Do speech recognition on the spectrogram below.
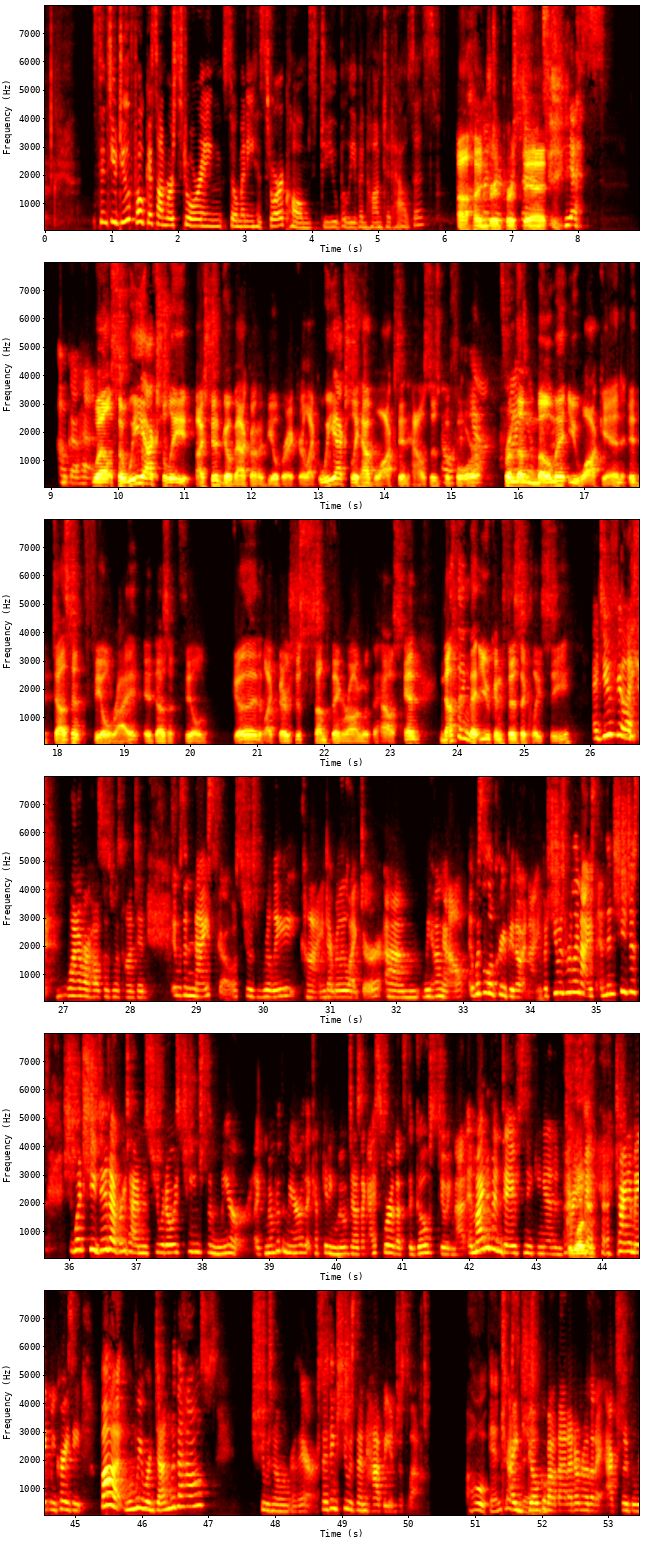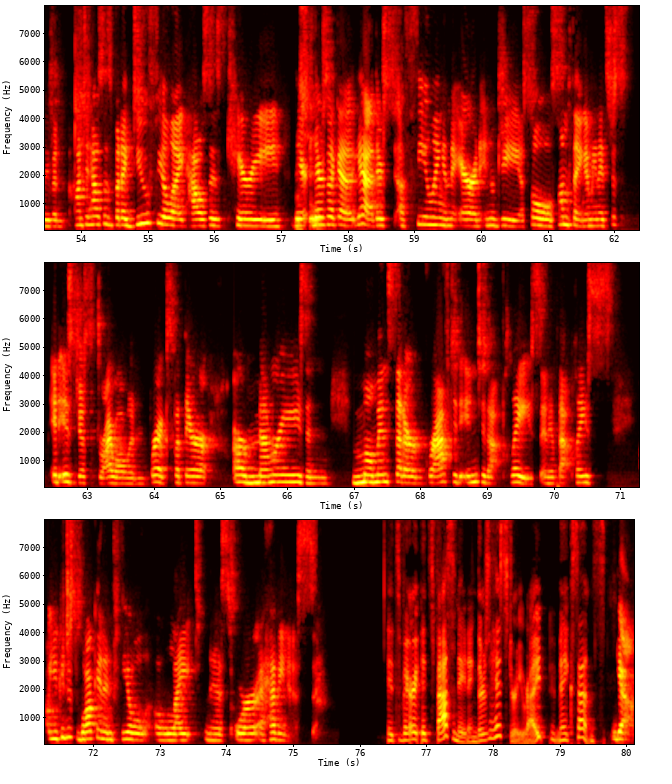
Since you do focus on restoring so many historic homes, do you believe in haunted houses? A hundred percent. 100%. Yes. Oh, go ahead. Well, so we actually, I should go back on a deal breaker. Like we actually have walked in houses Oh, before. yeah. From the moment you walk in, it doesn't feel right. It doesn't feel good. Like there's just something wrong with the house, and nothing that you can physically see. I do feel like one of our houses was haunted. It was a nice ghost. She was really kind. I really liked her. Um, we hung out. It was a little creepy though at night, but she was really nice. And then she just, she, what she did every time is she would always change the mirror. Like, remember the mirror that kept getting moved? I was like, I swear that's the ghost doing that. It might have been Dave sneaking in and trying, to, trying to make me crazy. But when we were done with the house, she was no longer there. So I think she was then happy and just left. Oh, interesting. I joke about that. I don't know that I actually believe in haunted houses, but I do feel like houses carry there, there's like a yeah, there's a feeling in the air, an energy, a soul, something. I mean, it's just it is just drywall and bricks, but there are memories and moments that are grafted into that place. And if that place you can just walk in and feel a lightness or a heaviness. It's very it's fascinating. There's a history, right? It makes sense. Yeah.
